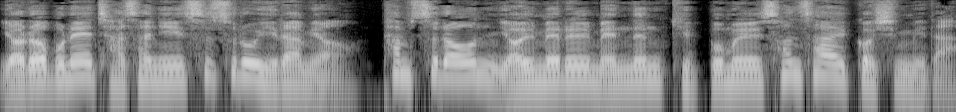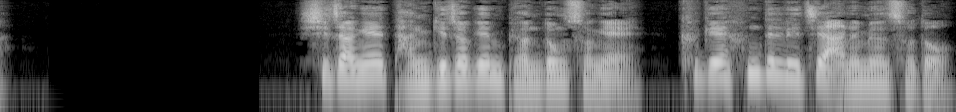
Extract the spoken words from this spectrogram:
여러분의 자산이 스스로 일하며 탐스러운 열매를 맺는 기쁨을 선사할 것입니다. 시장의 단기적인 변동성에 크게 흔들리지 않으면서도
